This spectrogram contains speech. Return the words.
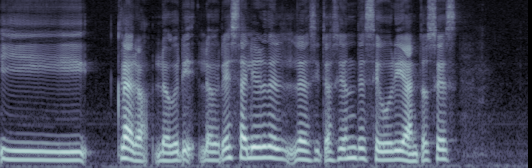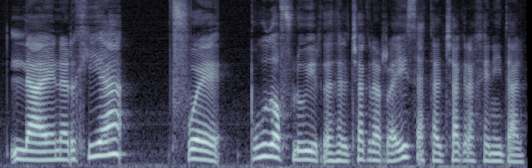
y claro, logré, salir de la situación de seguridad. Entonces, la energía fue, pudo fluir desde el chakra raíz hasta el chakra genital.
